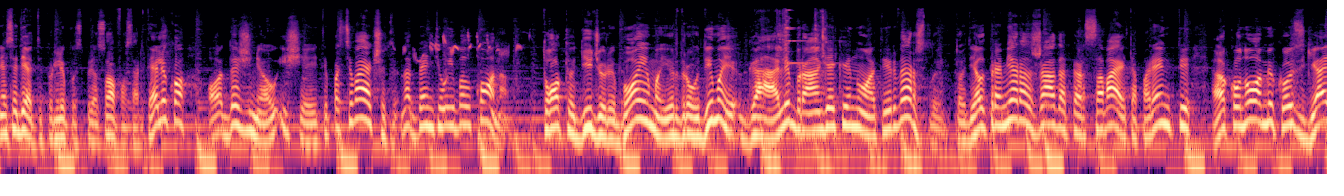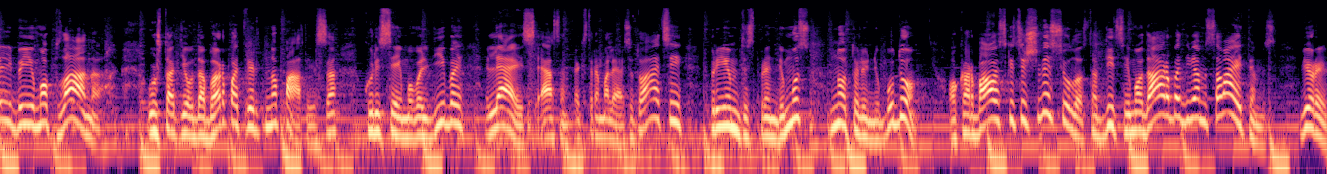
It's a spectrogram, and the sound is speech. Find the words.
nesėdėti prilipus prie sofos ar teliko, o dažniau išeiti pasivaikščioti, na bent jau į balkoną. Tokio dydžio ribojimai ir draudimai gali brangiai kainuoti ir verslui. Todėl premjeras žada per savaitę parengti ekonomikos gelbėjimo planą. Užtat jau dabar patvirtino pataisą, kuris Seimo valdybai leis, esant ekstremaliai situacijai, priimti sprendimus nuotoliniu būdu. O Karbauskis iš vis siūlo stabdyti Seimo darbą dviem savaitėms. Vyrai,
